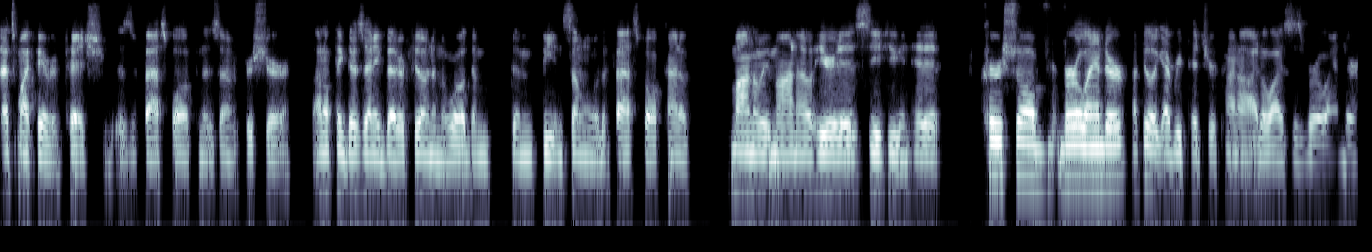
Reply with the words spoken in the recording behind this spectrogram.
that's my favorite pitch is a fastball up in the zone for sure. I don't think there's any better feeling in the world than than beating someone with a fastball, kind of mano a mano. Here it is. See if you can hit it. Kershaw, Verlander. I feel like every pitcher kind of idolizes Verlander.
